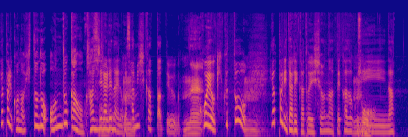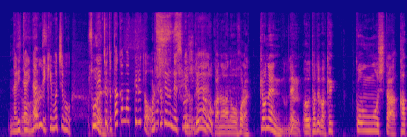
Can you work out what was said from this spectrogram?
やっぱりこの人の温度？感を感じられないのが寂しかったっていうね。声を聞くと、うんやっぱり誰かと一緒になって家族にななりたいなって気持ちも、ねそうやね。ちょっと高まってるとは思ってるんですけど数字出たのね。かな？あのほら去年のね、例えば結婚をしたカッ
